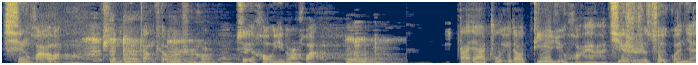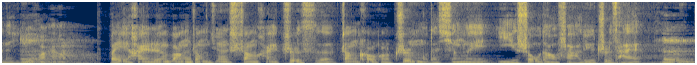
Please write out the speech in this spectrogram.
新华网评论张 Q 的时候的最后一段话。嗯大家注意到第一句话呀，其实是最关键的一句话呀。被害人王正军伤害致死张扣扣之母的行为已受到法律制裁。嗯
